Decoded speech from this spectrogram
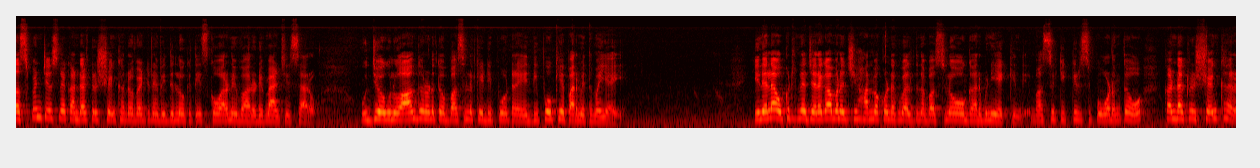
సస్పెండ్ చేసిన కండక్టర్ శంకర్ను వెంటనే విధుల్లోకి తీసుకోవాలని వారు డిమాండ్ చేశారు. ఉద్యోగులు ఆందోళనతో బస్సులకే డిపోట డిపోకే పరిమితమయ్యాయి. ఈ నెల ఒకటిన జనగామ నుంచి హన్మకొండకు వెళ్తున్న బస్సులో గర్భిణి ఎక్కింది. బస్సు కిక్కిరిసిపోవడంతో కండక్టర్ శంకర్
